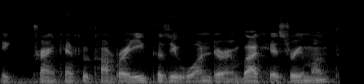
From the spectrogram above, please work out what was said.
They trying to cancel Tom Brady because he won during Black History Month.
